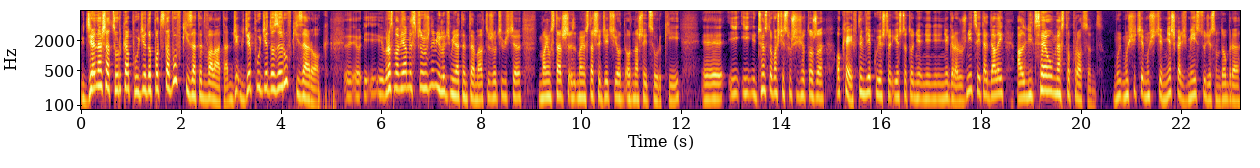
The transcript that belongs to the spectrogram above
gdzie nasza córka pójdzie do podstawówki za te dwa lata, gdzie, gdzie pójdzie do zerówki za rok. Y, y, y, Rozmawiamy z przeróżnymi ludźmi na ten temat, którzy oczywiście mają starsze, mają starsze dzieci od, od naszej córki. I, i, I często właśnie słyszy się to, że okej, w tym wieku jeszcze, jeszcze to nie, nie, nie, nie gra różnicy i tak dalej, ale liceum na 100%. Mu- Musicie, musicie mieszkać w miejscu, gdzie są dobre,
